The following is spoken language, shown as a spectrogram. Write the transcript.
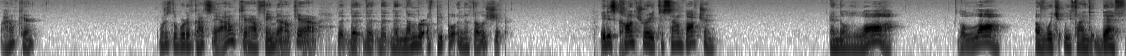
I don't care. What does the Word of God say? I don't care how famous, I don't care how the, the, the, the number of people in the fellowship. It is contrary to sound doctrine. And the law, the law of which we find death,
